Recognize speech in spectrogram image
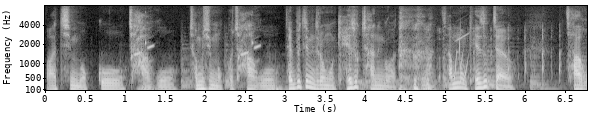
아침 먹고 자고 점심 먹고 자고 대표팀 들어오면 계속 자는 것 같아요. 그냥 잠만 계속 자요. 자고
